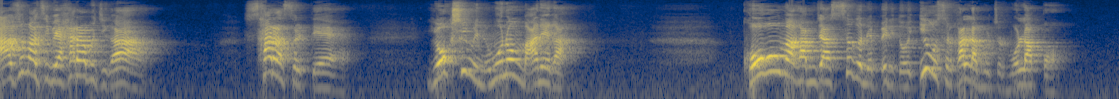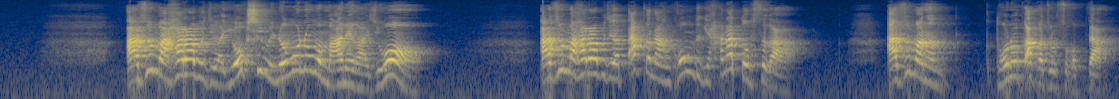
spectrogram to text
아줌마 집에 할아버지가 살았을 때 욕심이 너무너무 많아가 고구마 감자 썩은 애빼리도 이웃을 갈라물 줄 몰랐고 아줌마 할아버지가 욕심이 너무너무 많아가지고 아줌마 할아버지가 따끈한 공덕이 하나도 없어가 아줌마는 돈을 깎아줄 수가 없다.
